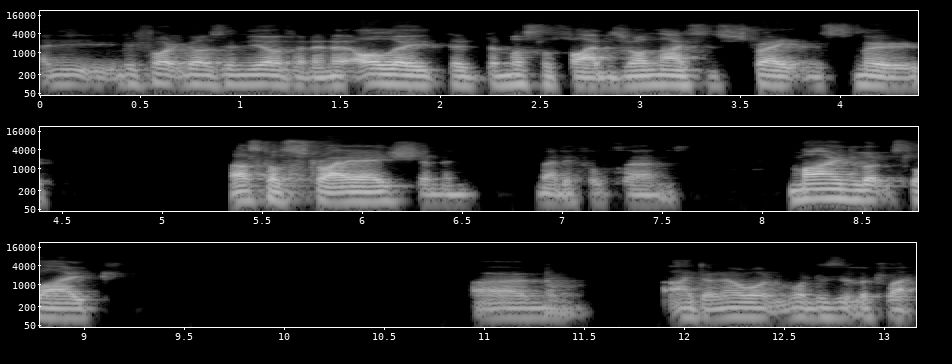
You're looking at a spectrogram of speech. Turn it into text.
and you, before it goes in the oven, and all the, the, the muscle fibers are all nice and straight and smooth. That's called striation in medical terms. Mine looks like um, I don't know what what does it look like.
